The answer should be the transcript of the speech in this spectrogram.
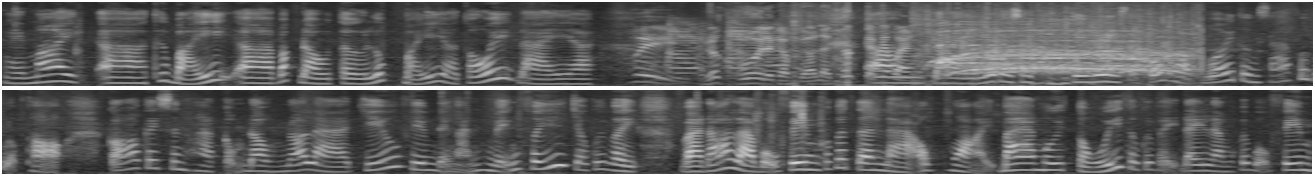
ngày mai thứ bảy bắt đầu từ lúc 7 giờ tối đài Huy rất vui được gặp gỡ lại tất cả các bạn. đài Lối Đôi Sài Gòn TV sẽ phối hợp với Tương xá Phước Lộc Thọ có cái sinh hoạt cộng đồng đó là chiếu phim điện ảnh miễn phí cho quý vị. Và đó là bộ phim có cái tên là ông ngoại 30 tuổi. Thưa quý vị đây là một cái bộ phim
